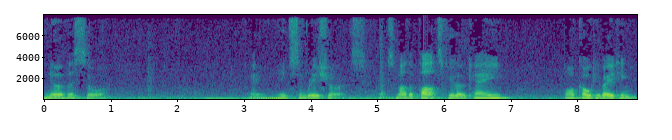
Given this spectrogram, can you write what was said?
nervous or okay, need some reassurance? Perhaps some other parts feel okay, or cultivating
